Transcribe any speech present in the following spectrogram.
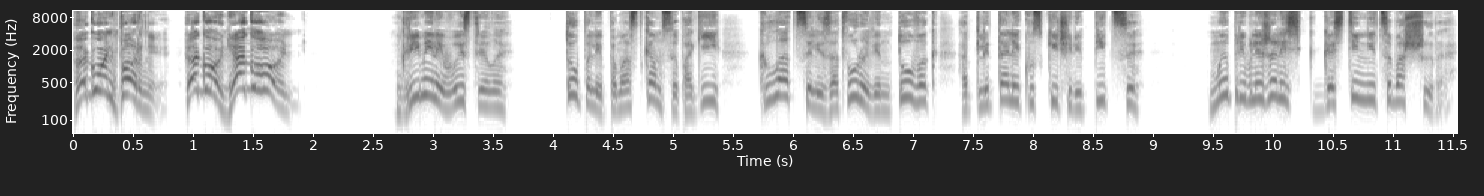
Огонь, парни! Огонь! Огонь!» Гремели выстрелы, топали по мосткам сапоги, клацали затворы винтовок, отлетали куски черепицы. Мы приближались к гостинице Башира.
